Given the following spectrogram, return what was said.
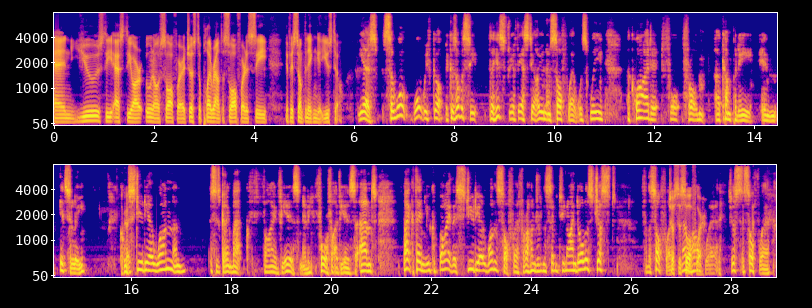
and use the SDR Uno software just to play around the software to see if it's something they can get used to? Yes. So what what we've got because obviously the history of the SDR Uno software was we acquired it for from a company in Italy called Okay. Studio One, and this is going back five years, nearly four or five years. And back then, you could buy this Studio One software for one hundred and seventy nine dollars just for the software, Just the no software. hardware, just the software.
